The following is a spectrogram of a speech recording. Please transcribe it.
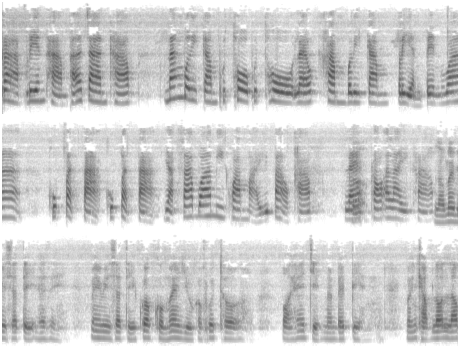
กราบเรียนถามพระอาจารย์ครับ นั่งบริกรรมพุทโธพุทโธแล้วคำบริกรรมเปลี่ยนเป็นว่า คุปปัตตะคุปปัตตะอยากทราบว่ามีความหมายหรือเปล่าครับ และเพราะอะไรครับ เราไม่มีสตินะสิไม่มีสติควบคุมให้อยู่กับพุทโธ ปล่อยให้จิตมันไปเปลี่ยน เหมือนขับรถแล้ว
